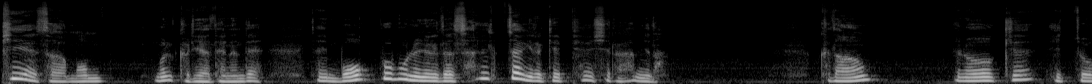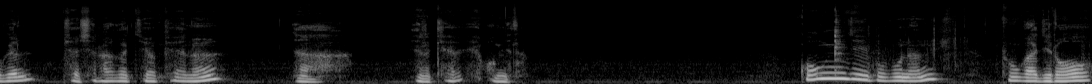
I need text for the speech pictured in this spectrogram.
피해서 몸을 그려야 되는데, 이목 부분을 여기다 살짝 이렇게 표시를 합니다. 그 다음, 이렇게 이쪽을 표시를 하겠죠. 표현을. 자, 이렇게 해봅니다. 꽁지 부분은 두 가지로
